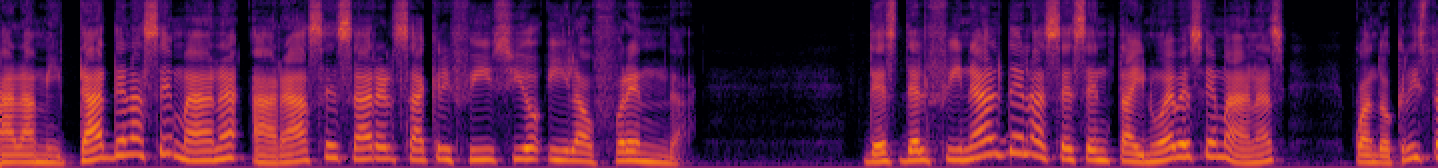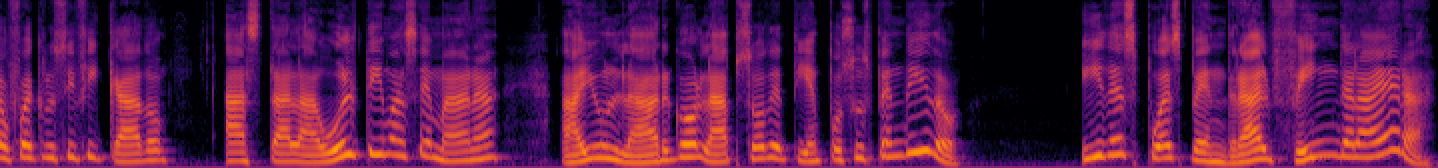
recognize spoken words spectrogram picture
A la mitad de la semana hará cesar el sacrificio y la ofrenda. Desde el final de las 69 semanas, cuando Cristo fue crucificado, hasta la última semana hay un largo lapso de tiempo suspendido. Y después vendrá el fin de la era,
